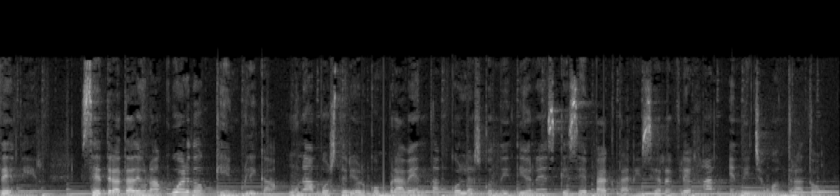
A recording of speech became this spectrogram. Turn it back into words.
decir, se trata de un acuerdo que implica una posterior compraventa con las condiciones que se pactan y se reflejan en dicho contrato.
